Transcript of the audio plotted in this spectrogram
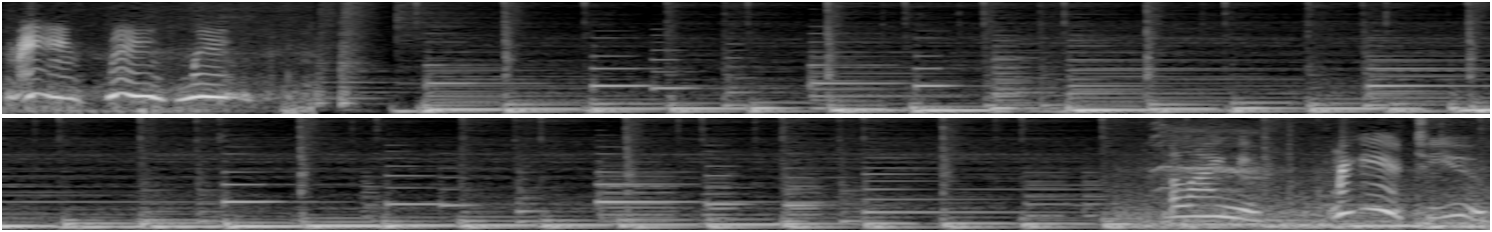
Meh, meh, meh. Blinding. Meh, to you.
